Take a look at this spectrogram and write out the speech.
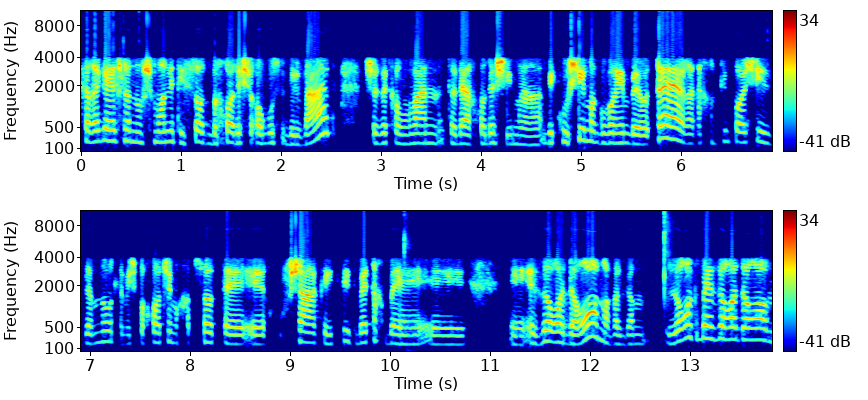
כרגע יש לנו שמונה טיסות בחודש אוגוסט בלבד, שזה כמובן, אתה יודע, חודש עם הביקושים הגבוהים ביותר. אנחנו נותנים פה איזושהי הזדמנות למשפחות שמחפשות אה, חופשה קיצית, בטח ב... אה, אזור הדרום, אבל גם לא רק באזור הדרום,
